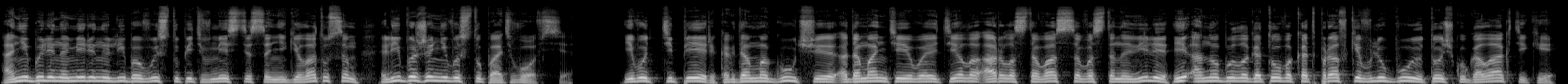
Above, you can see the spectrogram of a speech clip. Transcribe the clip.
Они были намерены либо выступить вместе с Аннигилатусом, либо же не выступать вовсе. И вот теперь, когда могучее адамантиевое тело Арла Ставасса восстановили, и оно было готово к отправке в любую точку галактики,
